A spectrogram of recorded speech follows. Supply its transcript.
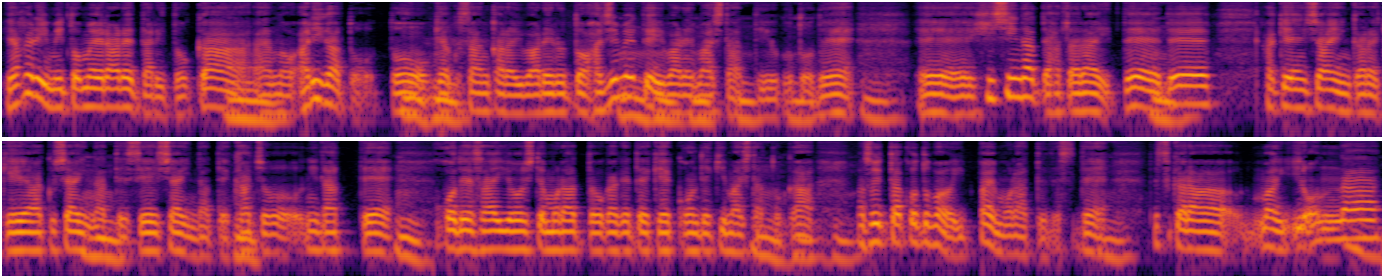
やはり認められたりとか、あの、ありがとうとお客さんから言われると、初めて言われましたっていうことで、えー、必死になって働いて、で、派遣社員から契約社員になって、正社員になって、課長になって、ここで採用してもらったおかげで結婚できましたとか、まあ、そういった言葉をいっぱいもらってですね、ですから、まあ、いろんな、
